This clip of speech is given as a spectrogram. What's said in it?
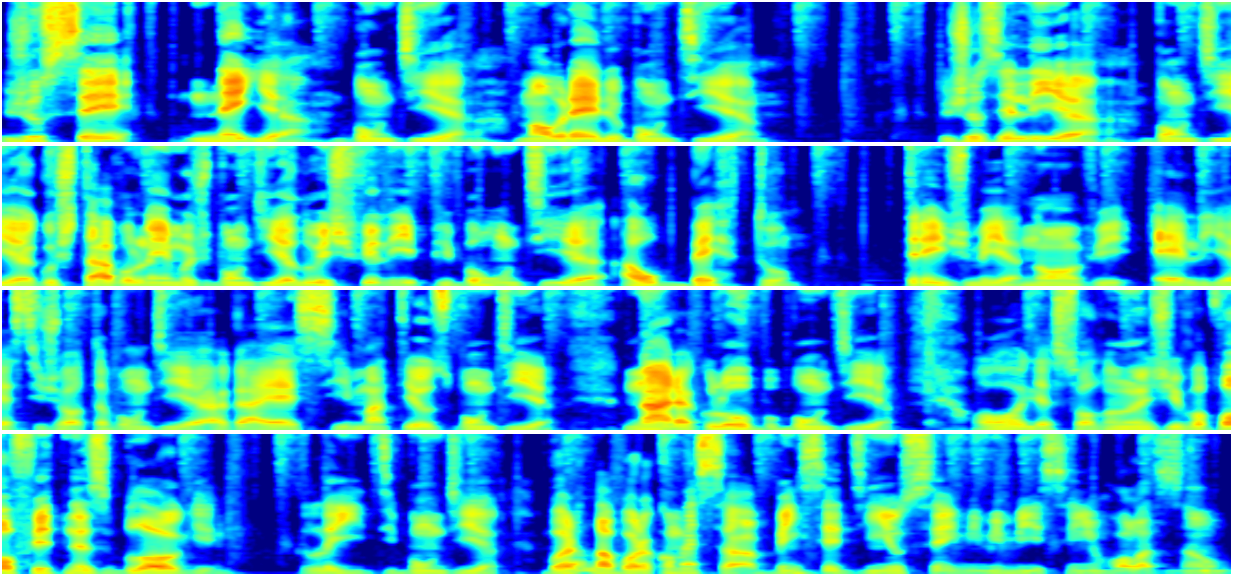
José Neia, bom dia. Maurélio, bom dia. Joselia, bom dia. Gustavo Lemos, bom dia. Luiz Felipe, bom dia. Alberto, 369 LSJ, bom dia. HS, Matheus, bom dia. Nara Globo, bom dia. Olha, Solange, Vovó Fitness Blog, Leide, bom dia. Bora lá, bora começar. Bem cedinho, sem mimimi, sem enrolação,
